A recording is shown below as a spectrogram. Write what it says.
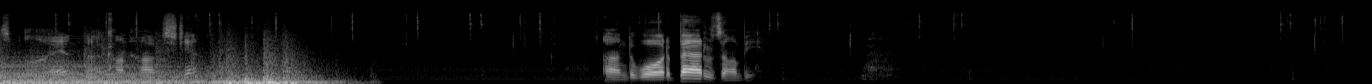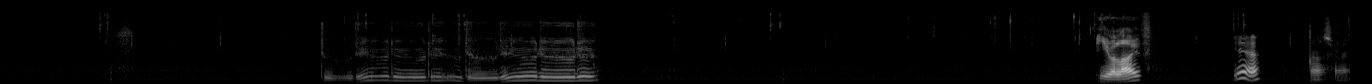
Some iron that I can't harvest yet. Underwater battle zombie. You alive? Yeah. That's right.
